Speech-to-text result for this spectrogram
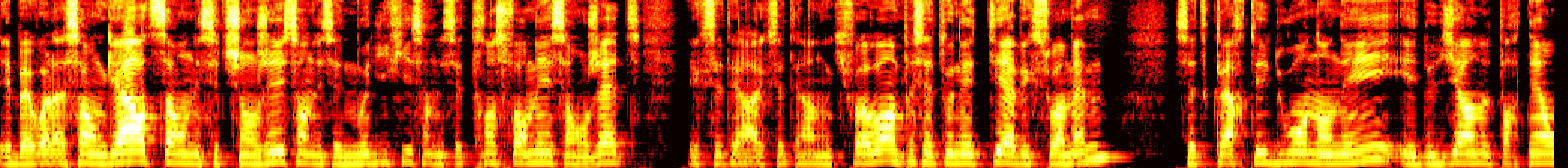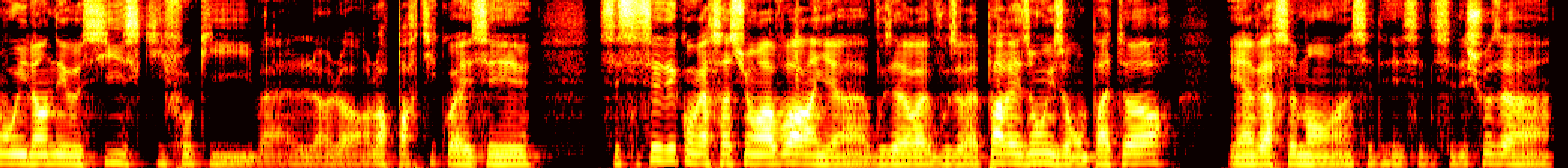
et ben voilà, ça on garde, ça on essaie de changer, ça on essaie de modifier, ça on essaie de transformer, ça on jette, etc., etc. Donc il faut avoir un peu cette honnêteté avec soi-même, cette clarté d'où on en est et de dire à notre partenaire où il en est aussi, ce qu'il faut qu'il, bah, leur, leur, partie quoi. Et c'est c'est des conversations à avoir. Hein. Il y a, vous aurez vous aurez pas raison, ils auront pas tort et inversement. Hein, c'est des, des, choses à,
